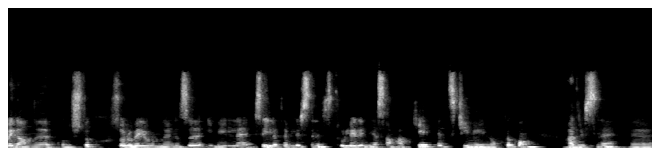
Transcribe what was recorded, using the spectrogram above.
veganlığı konuştuk. Soru ve yorumlarınızı e-mail ile bize iletebilirsiniz. turlerinyasamhakki.gmail.com adresine e,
